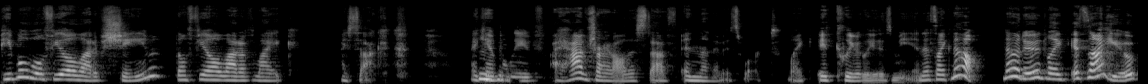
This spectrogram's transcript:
people will feel a lot of shame they'll feel a lot of like i suck i can't mm-hmm. believe i have tried all this stuff and none of it's worked like it clearly is me and it's like no no, dude, like it's not you.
